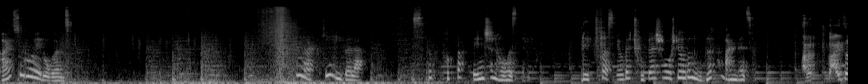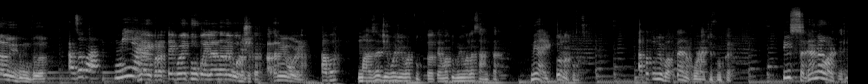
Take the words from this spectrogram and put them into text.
काय सुरू आहे दोघांचं? नाटकी ही गला फक्त टेन्शन हवंच नाही ब्रेकफास्ट एवढ्या छोट्याशा गोष्टीवरून मुलं भांडायचं अरे काय चाललंय तुमचं आजोबा मी नाही प्रत्येक वेळी तू पहिल्यांदा नाही बोलू शकत. आता मी बोलणार. आबा माझं जेव्हा जेव्हा चुकतं तेव्हा तुम्ही मला सांगता. मी ऐकतो ना तुमचं. आता तुम्ही बघताय ना कोणाची चूक आहे ती सगळ्यांना वाटते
